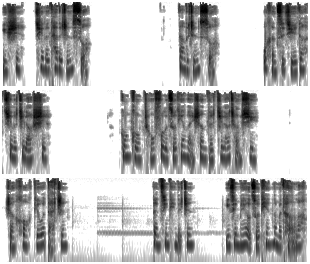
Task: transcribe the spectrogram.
于是去了他的诊所。到了诊所，我很自觉的去了治疗室。公公重复了昨天晚上的治疗程序，然后给我打针。但今天的针已经没有昨天那么疼了。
